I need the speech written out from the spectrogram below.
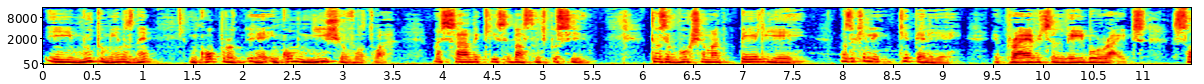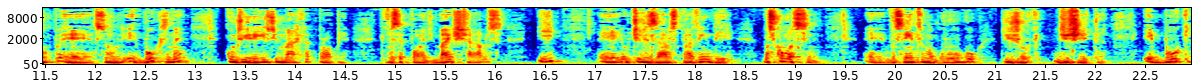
e muito menos, né, em qual, é, em qual nicho eu vou atuar. Mas sabe que isso é bastante possível. Tem um e-book chamado PLR. Mas o que, que é PLR? É Private Label Rights. São, é, são e-books né, com direitos de marca própria, que você pode baixá-los e é, utilizá-los para vender. Mas como assim? É, você entra no Google, digita e-book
